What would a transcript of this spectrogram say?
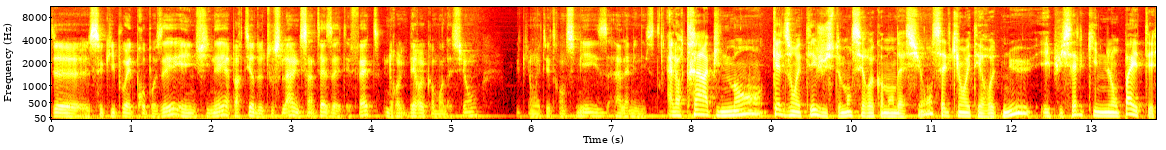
de ce qui pouvait être proposé. Et in fine, à partir de tout cela, une synthèse a été faite, des recommandations qui ont été transmises à la ministre. Alors très rapidement, quelles ont été justement ces recommandations, celles qui ont été retenues et puis celles qui ne l'ont pas été?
